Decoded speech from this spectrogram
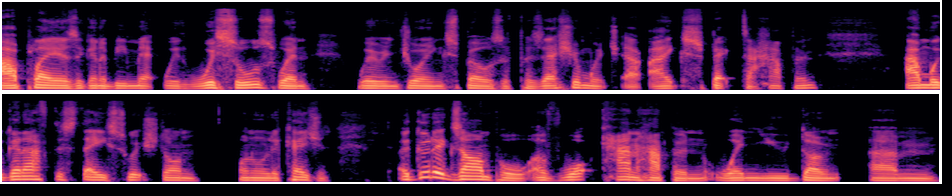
Our players are going to be met with whistles when we're enjoying spells of possession, which I expect to happen. And we're going to have to stay switched on on all occasions. A good example of what can happen when you don't um,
